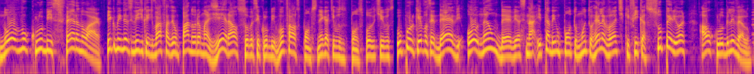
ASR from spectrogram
Novo Clube Esfera no ar. Fica bem nesse vídeo que a gente vai fazer um panorama geral sobre esse clube. Vou falar os pontos negativos, os pontos positivos, o porquê você deve ou não deve assinar e também um ponto muito relevante que fica superior ao Clube Livelo.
